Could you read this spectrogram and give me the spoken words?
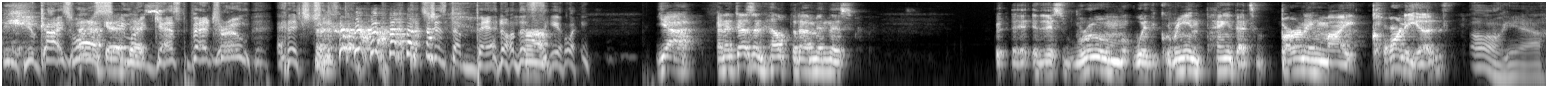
you guys want to Oh, see my guest bedroom? And it's just a, it's just a bed on the ceiling. Yeah, and it doesn't help that I'm in this this room with green paint that's burning my corneas. Oh yeah.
